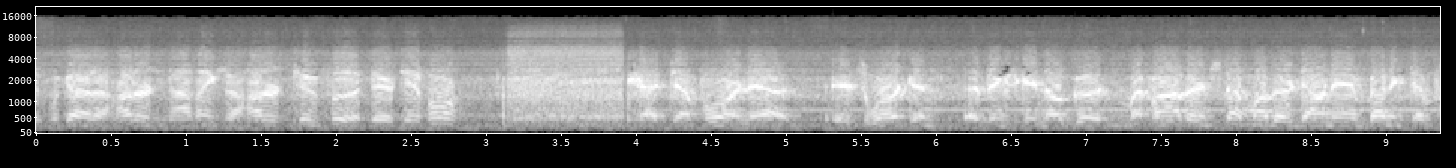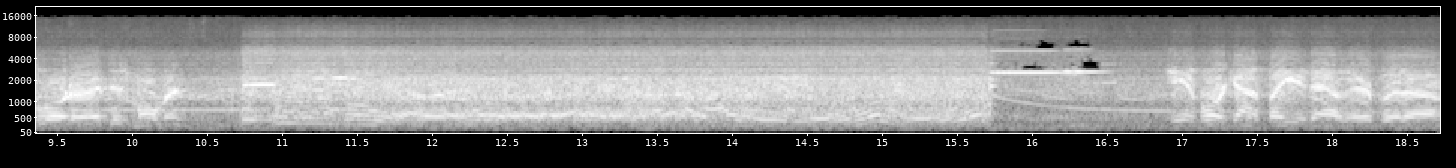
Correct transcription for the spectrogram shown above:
Is we got a 100, I think it's a 102 foot there. 10-4? Yeah, 10 4 that. It's working. That thing's getting no good. My father and stepmother are down there in Bennington, Florida at this moment. 10-4 kind of faded out there, but uh,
